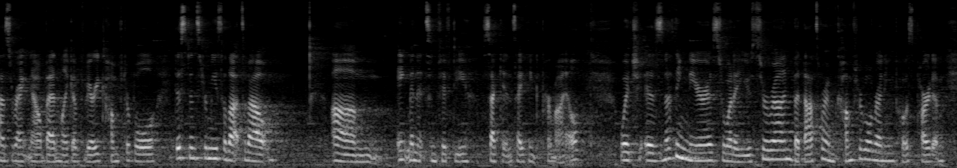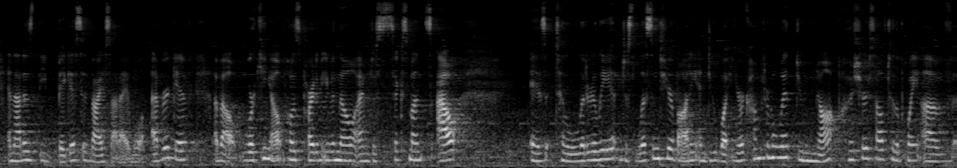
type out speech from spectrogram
has right now been like a very comfortable distance for me. So that's about um, eight minutes and 50 seconds, I think, per mile, which is nothing near as to what I used to run, but that's where I'm comfortable running postpartum. And that is the biggest advice that I will ever give about working out postpartum, even though I'm just six months out is to literally just listen to your body and do what you're comfortable with. Do not push yourself to the point of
